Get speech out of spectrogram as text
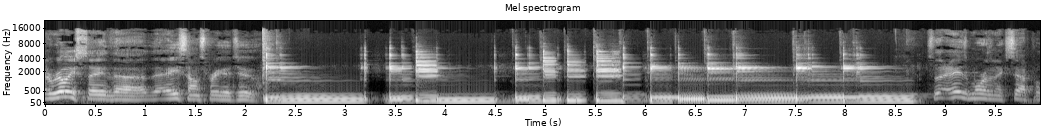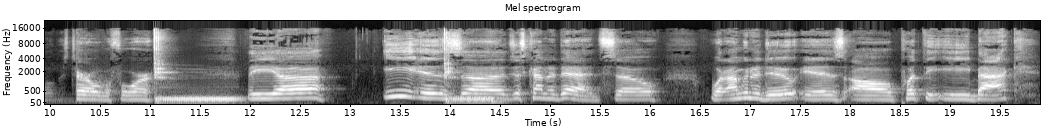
I'd really say the, the A sounds pretty good too. So the A is more than acceptable. It was terrible before. The uh, E is uh, just kind of dead. So what I'm going to do is I'll put the E back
